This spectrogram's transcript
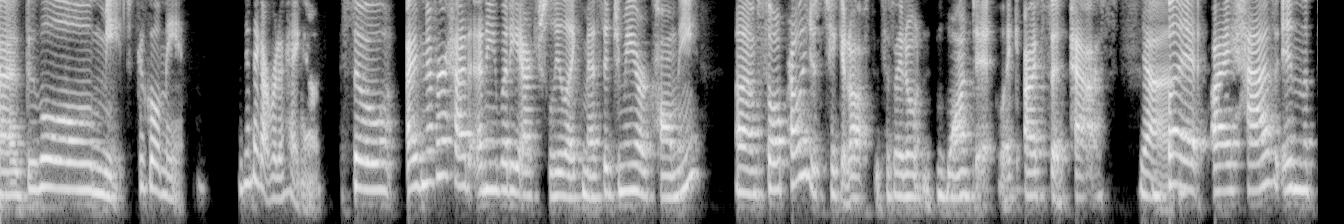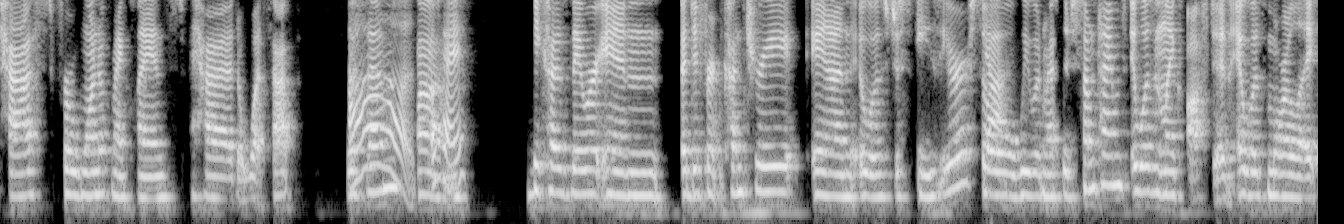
Uh, Google Meet. Google Meet. I think they got rid of Hangouts. So I've never had anybody actually like message me or call me. Um, so I'll probably just take it off because I don't want it. Like I've said pass. Yeah. But I have in the past for one of my clients had a WhatsApp with ah, them. Um, okay. Because they were in a different country and it was just easier. So yeah. we would message. Sometimes it wasn't like often, it was more like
